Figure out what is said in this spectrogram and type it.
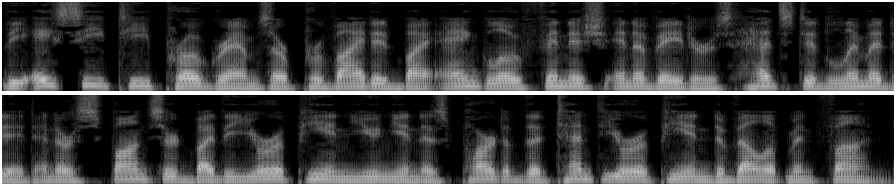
The ACT programs are provided by Anglo-Finnish innovators Hedsted Limited and are sponsored by the European Union as part of the 10th European Development Fund.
